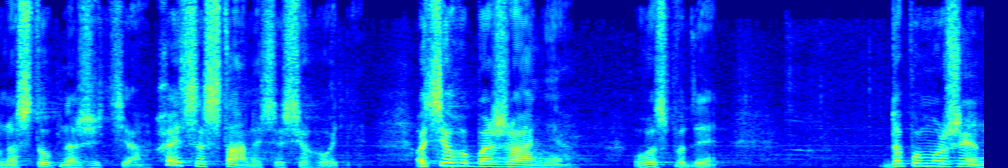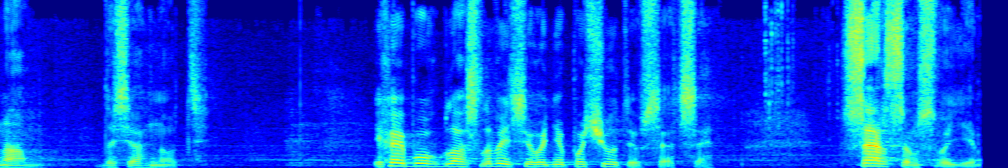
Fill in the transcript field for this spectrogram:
в наступне життя. Хай це станеться сьогодні. Оцього бажання, Господи, допоможи нам досягнути. І хай Бог благословить сьогодні почути все це серцем своїм.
